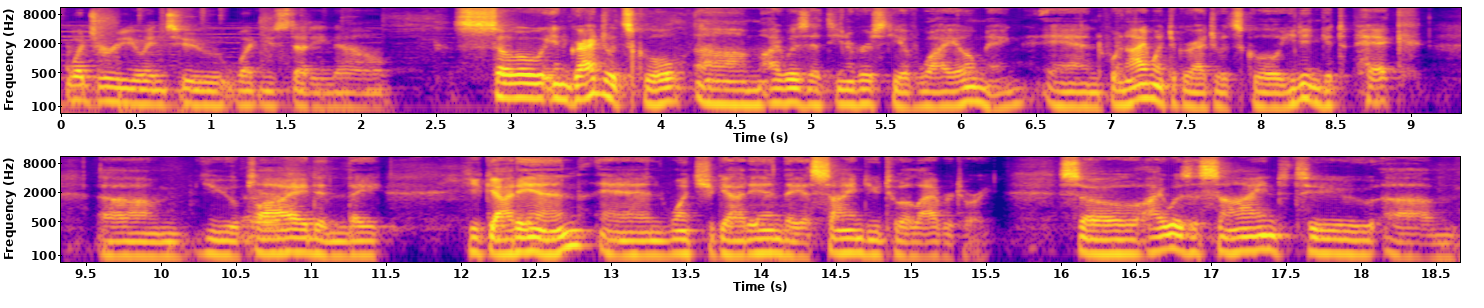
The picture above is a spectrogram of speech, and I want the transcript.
What drew you into what you study now? So, in graduate school, um, I was at the University of Wyoming, and when I went to graduate school, you didn't get to pick. Um, you applied, and they you got in, and once you got in, they assigned you to a laboratory. So, I was assigned to um,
